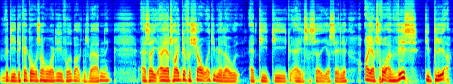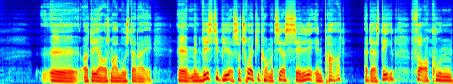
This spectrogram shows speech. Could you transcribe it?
mm. fordi det kan gå så hurtigt i fodboldens verden. Ikke? Altså, og jeg tror ikke, det er for sjov, at de melder ud, at de, de er interesserede i at sælge. Og jeg tror, at hvis de bliver, øh, og det er jeg også meget modstander af, øh, men hvis de bliver, så tror jeg, at de kommer til at sælge en part af deres del, for at kunne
